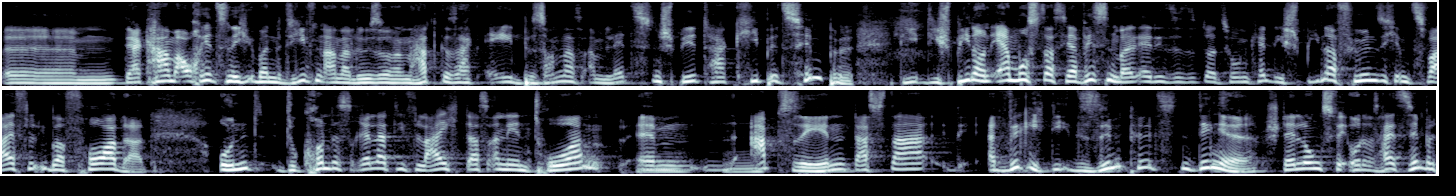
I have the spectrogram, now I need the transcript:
ähm, der kam auch jetzt nicht über eine Tiefenanalyse, sondern hat gesagt, ey, besonders am letzten Spieltag keep it simple. Die, die Spieler, und er muss das ja wissen, weil er diese Situation kennt, die Spieler fühlen sich im Zweifel überfordert. Und du konntest relativ leicht das an den Toren ähm, absehen, dass da wirklich die simpelsten Dinge, stellungsfähig, oder das heißt simpel,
